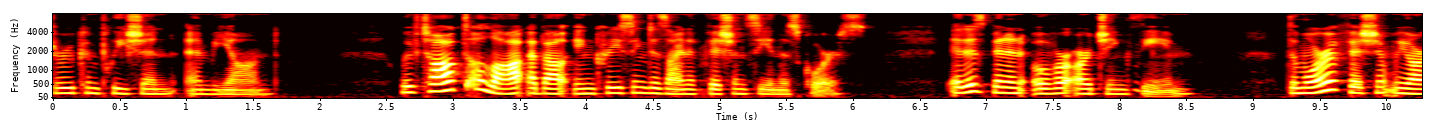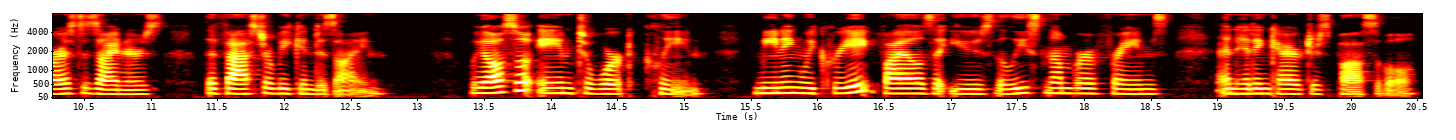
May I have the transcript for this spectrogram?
through completion and beyond. We've talked a lot about increasing design efficiency in this course. It has been an overarching theme. The more efficient we are as designers, the faster we can design. We also aim to work clean, meaning we create files that use the least number of frames and hidden characters possible.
